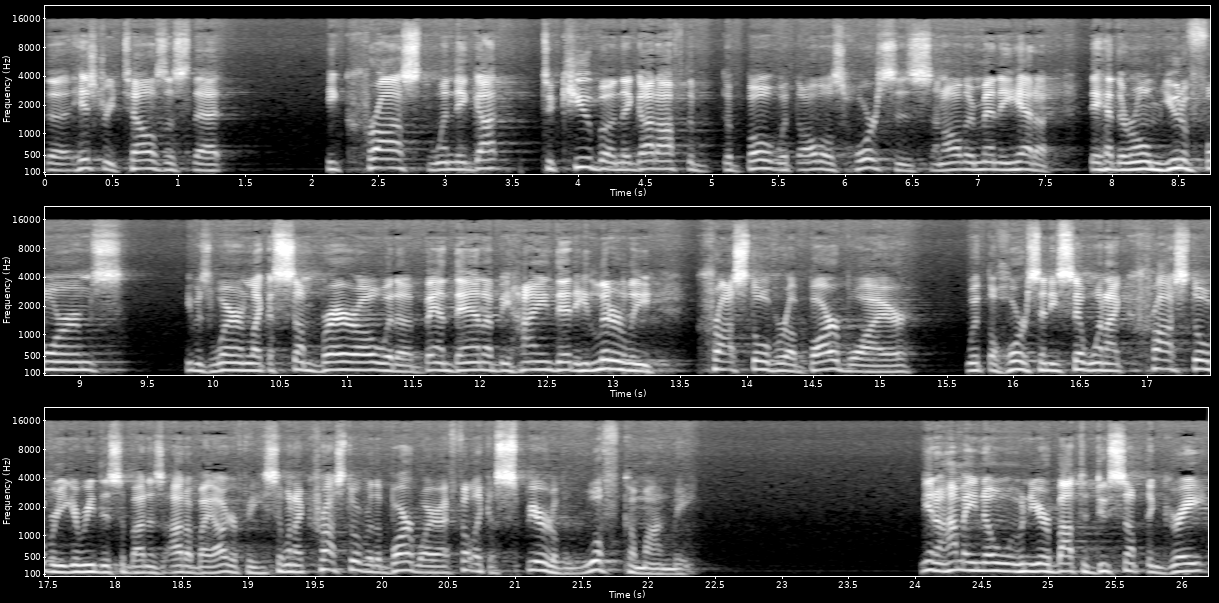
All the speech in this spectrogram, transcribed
the history tells us that he crossed when they got to Cuba and they got off the, the boat with all those horses and all their men. He had a, they had their own uniforms. He was wearing like a sombrero with a bandana behind it. He literally crossed over a barbed wire with the horse. And he said, When I crossed over, you can read this about his autobiography. He said, When I crossed over the barbed wire, I felt like a spirit of wolf come on me. You know, how many know when you're about to do something great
